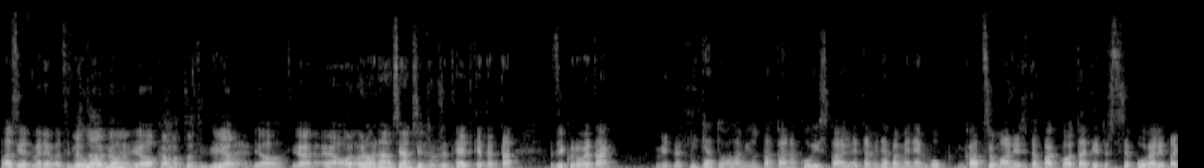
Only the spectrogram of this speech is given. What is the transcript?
asiat menevät sitten huonoon. Joo, joo, joo, ja, ja onhan siinä sellaiset hetket, että, että kun ruvetaan miettimään, että mikä tuolla minun takana kuiskailee, että minäpä menen mu- katsomaan ja sitten pakko ottaa tietysti se puhelin tai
